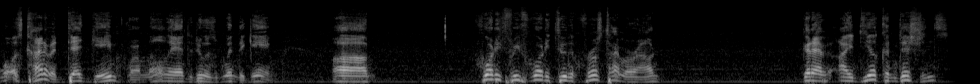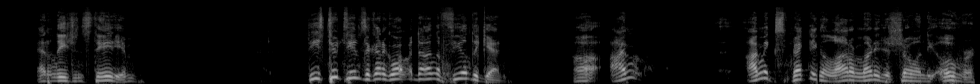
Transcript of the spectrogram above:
what was kind of a dead game for them. All they had to do was win the game. 43-42 um, the first time around. Going to have ideal conditions at Allegiant Stadium. These two teams are going to go up and down the field again. Uh, I'm I'm expecting a lot of money to show on the over.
